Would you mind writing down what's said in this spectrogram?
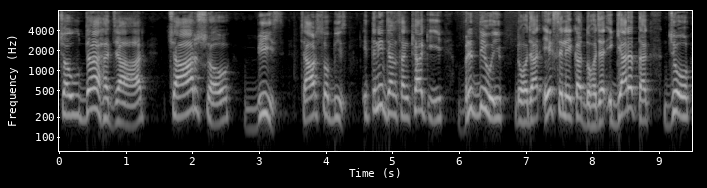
चौदह हज़ार चार सौ बीस। चार सौ बीस। इतनी जनसंख्या की वृद्धि हुई 2001 से लेकर 2011 तक, जो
